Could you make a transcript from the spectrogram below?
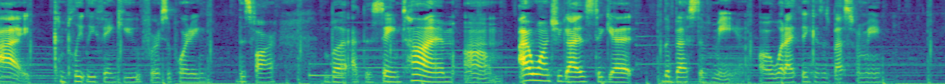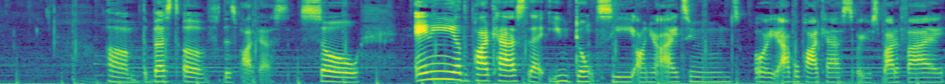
I completely thank you for supporting this far. But at the same time, um, I want you guys to get the best of me or what I think is the best for me. Um, the best of this podcast. So, any of the podcasts that you don't see on your iTunes or your Apple Podcasts or your Spotify,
